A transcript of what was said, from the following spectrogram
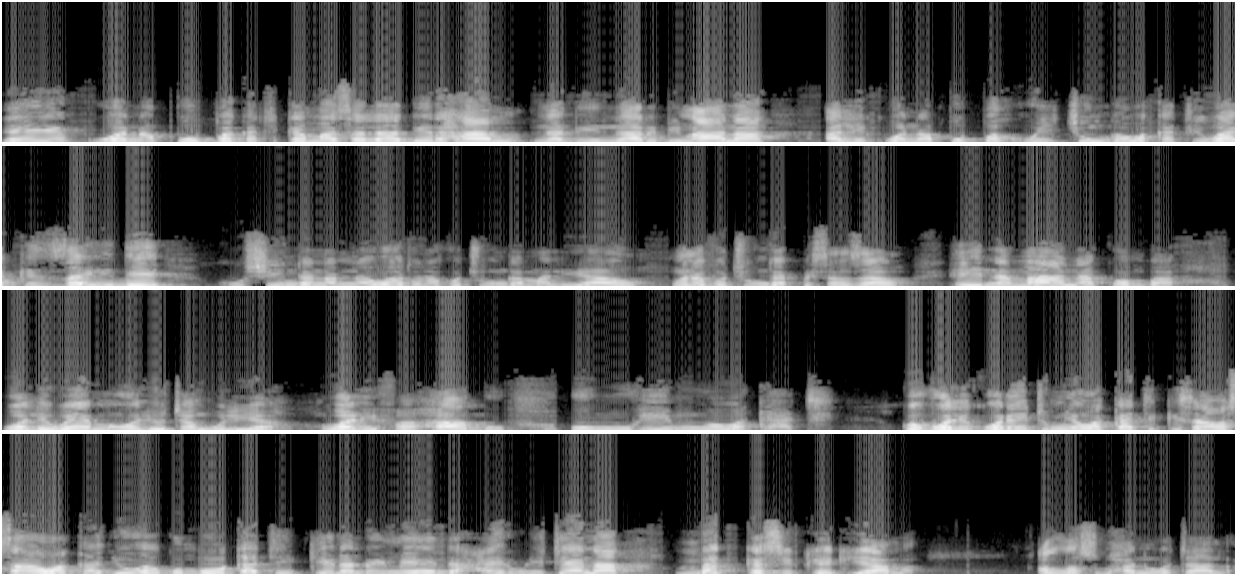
ya yeye kuwa na pupa katika masala ya dirham na dinar bimaana alikuwa na pupa kuichunga wakati wake zaidi kushinda namna watu wanavyochunga mali yao wanavyochunga pesa zao. Hii ina maana kwamba wale wema waliotangulia walifahamu umuhimu wa wakati kwa hivyo walikuwa wanaitumia wakati kisawa sawa wakajua kwamba wakati ikienda ndio imeenda hairudi tena mpaka siku ya kiyama. Allah subhanahu wa ta'ala.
